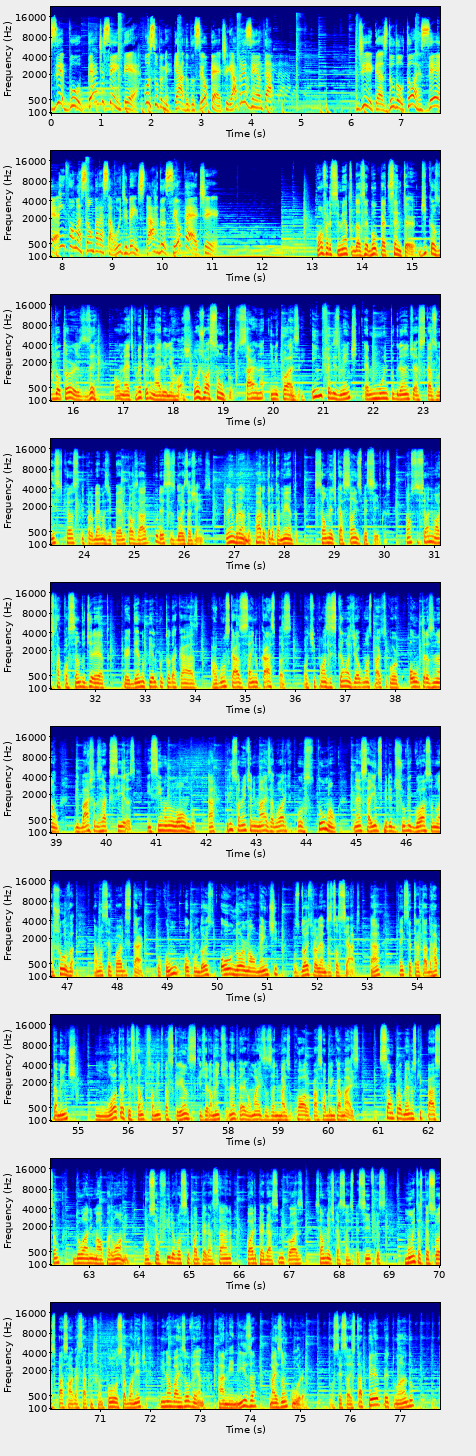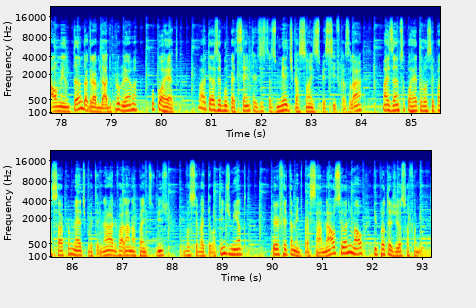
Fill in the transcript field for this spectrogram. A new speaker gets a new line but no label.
Zebu Pet Center, o supermercado do seu pet, apresenta. Dicas do Doutor Z. Informação para a saúde e bem-estar do seu pet.
Com oferecimento da Zebu Pet Center, dicas do Doutor Z com o médico veterinário William Rocha. Hoje o assunto, sarna e micose. Infelizmente, é muito grande as casuísticas de problemas de pele causados por esses dois agentes. Lembrando, para o tratamento, são medicações específicas. Então, se o seu animal está coçando direto, perdendo pelo por toda a casa, alguns casos saindo caspas, ou tipo umas escamas de algumas partes do corpo, outras não, debaixo das axilas, em cima no lombo, tá? Principalmente animais agora que costumam né, sair desse período de chuva e gostam da chuva. Então você pode estar ou com um ou com dois, ou normalmente os dois problemas associados, tá? Tem que ser tratado rapidamente uma outra questão, principalmente para as crianças que geralmente né, pegam mais os animais no colo, passam a brincar mais, são problemas que passam do animal para o homem. Então, seu filho, você pode pegar sarna, pode pegar simicose, são medicações específicas. Muitas pessoas passam a gastar com shampoo, sabonete e não vai resolvendo. Ameniza, mas não cura. Você só está perpetuando, aumentando a gravidade do problema. O correto, vai até a Zebu Pet Center, existem as medicações específicas lá mas antes o correto é você passar para o médico veterinário, vai lá na Planet e você vai ter o atendimento perfeitamente para sanar o seu animal e proteger a sua família.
